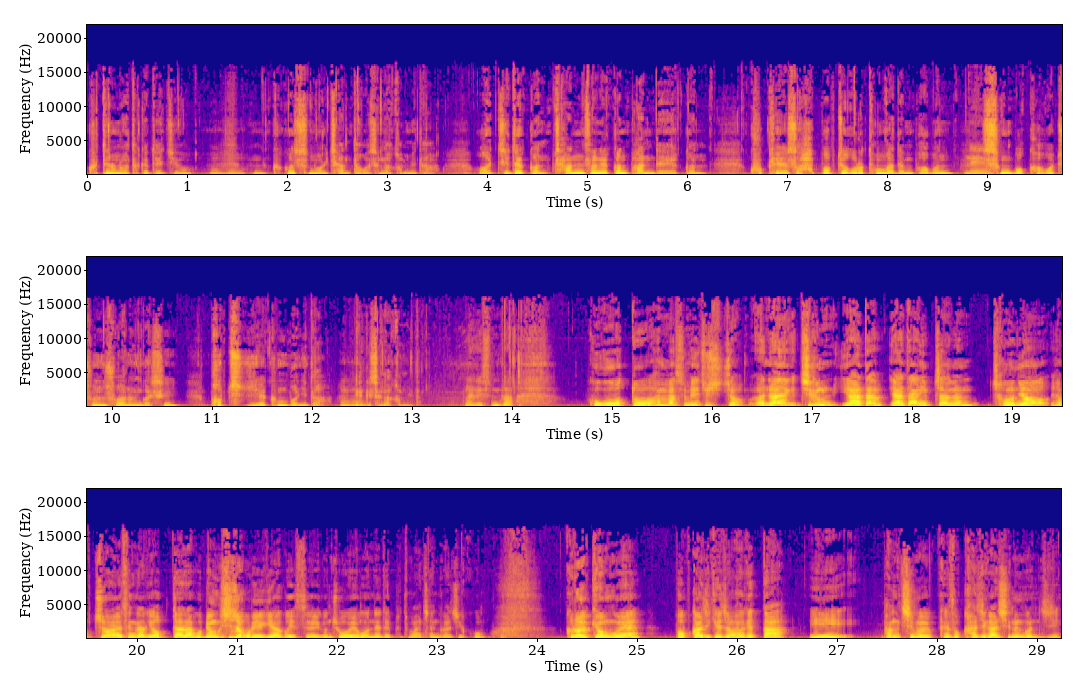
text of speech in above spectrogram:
그때는 어떻게 되지요? 음, 그것은 옳지 않다고 생각합니다. 어찌됐건 찬성했건 반대했건 국회에서 합법적으로 통과된 법은 네. 승복하고 준수하는 것이 법치주의의 근본이다. 음. 이렇게 생각합니다. 알겠습니다. 그것도 한 말씀 해주시죠. 만약 지금 야당 야당 입장은 전혀 협조할 생각이 없다라고 명시적으로 얘기하고 있어요. 이건 조호영 원내대표도 마찬가지고 그럴 경우에 법까지 개정하겠다 이 방침을 계속 가져가시는 건지.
